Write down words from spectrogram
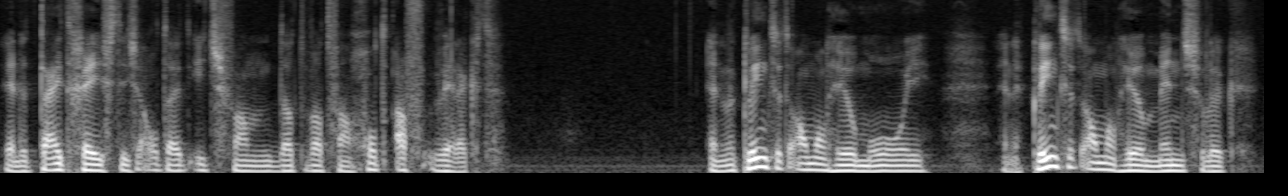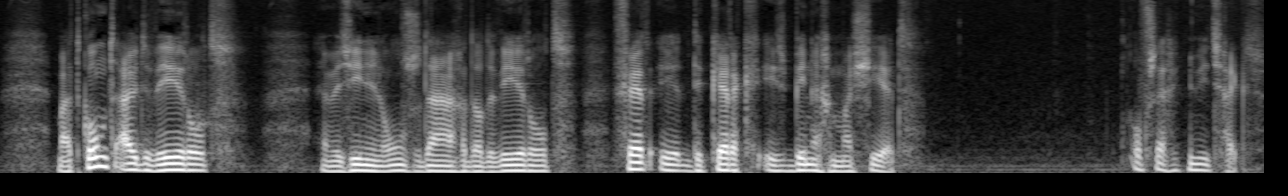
En de tijdgeest is altijd iets van dat wat van God afwerkt. En dan klinkt het allemaal heel mooi. En dan klinkt het allemaal heel menselijk. Maar het komt uit de wereld. En we zien in onze dagen dat de wereld ver de kerk is binnengemarcheerd. Of zeg ik nu iets geks?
